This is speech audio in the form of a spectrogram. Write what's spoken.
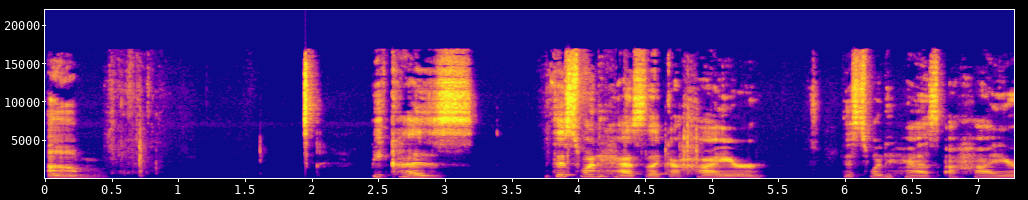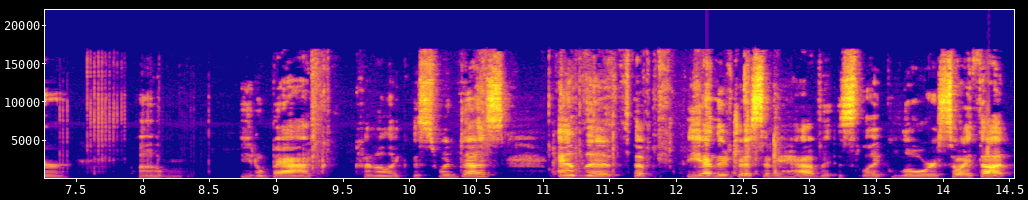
Um, because this one has like a higher, this one has a higher, um, you know, back, kind of like this one does. And the, the, the other dress that I have is like lower. So I thought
